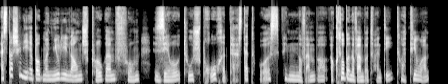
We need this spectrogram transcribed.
especially about my newly launched program from Zero to Sproochentest. That was in November, October, November 2021.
